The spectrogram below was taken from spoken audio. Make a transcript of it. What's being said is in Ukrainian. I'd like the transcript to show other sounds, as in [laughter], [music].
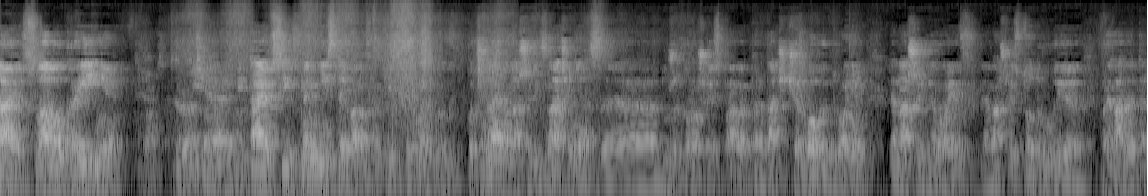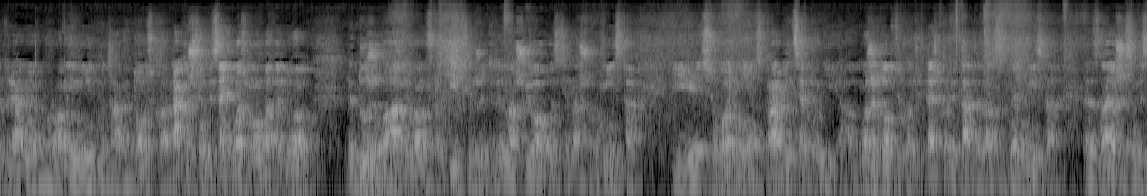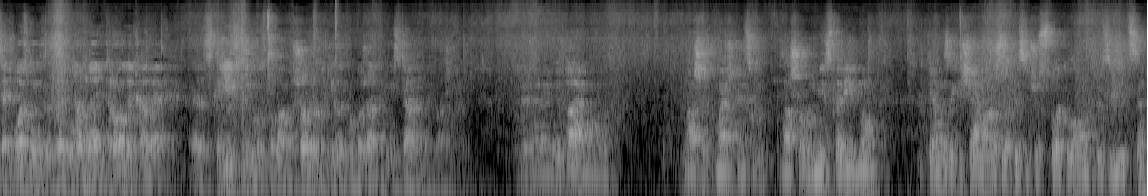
Вітаю! Слава Україні! Вітаю всіх з Днем міста Івано-Франківська. Ми починаємо наше відзначення з е, дуже хорошої справи передачі чергових дронів для наших героїв, для нашої 102-ї бригади територіальної оборони імені Дмитра Витовського, а також 78-го батальйону, де дуже багато івано-франківців, жителів нашої області, нашого міста. І сьогодні справді це подія. Але може хлопці хочуть теж привітати нас з Знаю, що 78-й за днем навіть ролик, але е, скажіть своїми словами, що ви хотіли побажати містянам Івано-Франківська? Е, Вітаємо наших мешканців нашого міста рідного, яке ми захищаємо аж за 1100 кілометрів звідси.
